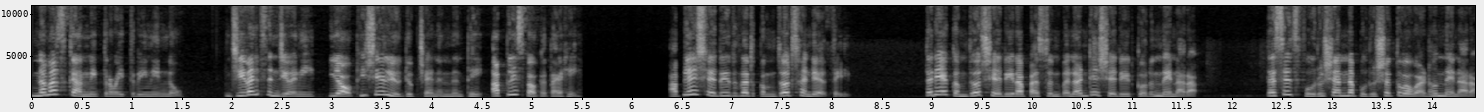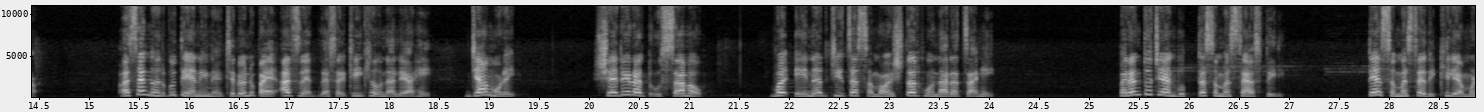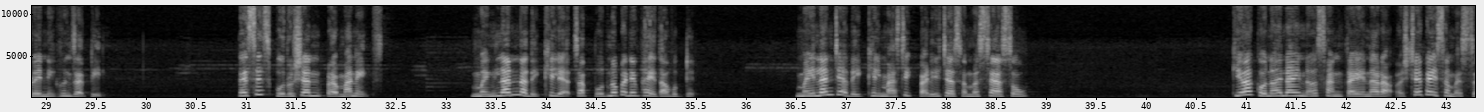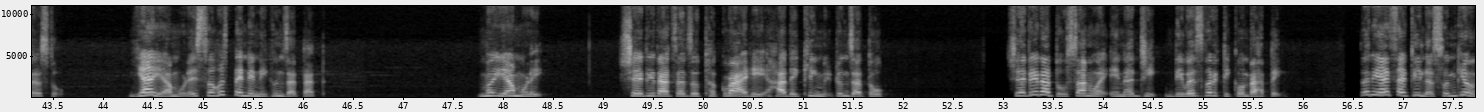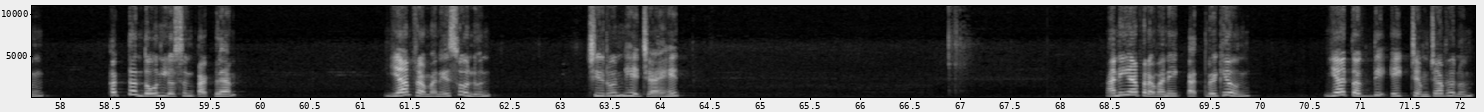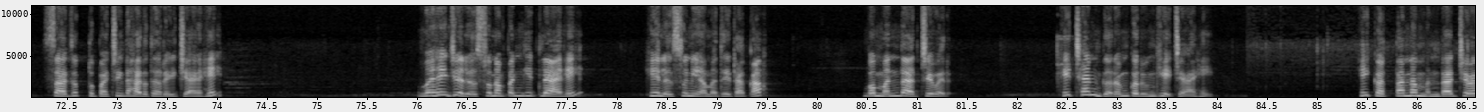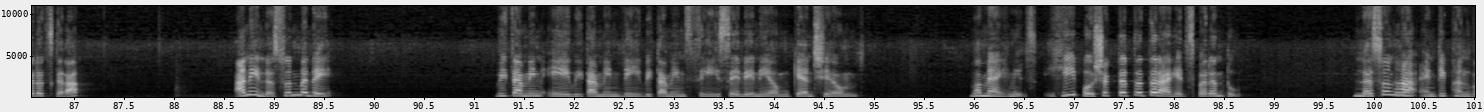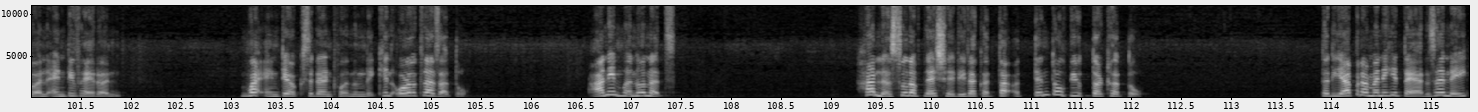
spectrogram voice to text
नमस्कार मित्रमैत्रिणींनो जीवन संजीवनी या official YouTube चॅनलमध्ये आपले स्वागत आहे. आपले शरीर जर कमजोर झाले असेल तर या कमजोर शरीरापासून बलाढ्य शरीर करून देणारा तसेच पुरुषांना पुरुषत्व वाढवून देणारा असा घरगुती आणि नॅचरल उपाय आज मी आपल्यासाठी घेऊन आले आहे ज्यामुळे शरीरात उत्साह व एनर्जीचा समावेश तर होणारच आहे. परंतु ज्या गुप्त समस्या असतील त्या समस्या देखील यामुळे निघून जातील. तसेच पुरुषांप्रमाणेच महिलांना देखील याचा पूर्णपणे फायदा होतो. महिलांच्या देखील मासिक पाळीच्या समस्या असो किंवा कोणालाही न सांगता येणारा अशा काही समस्या असो या यामुळे सहजतेने निघून जातात. मग यामुळे शरीराचा जो थकवा आहे हा देखील मिटून जातो. शरीरात उसान व एनर्जी दिवसभर टिकून राहते. तर यासाठी लसूण घेऊन फक्त दोन लसूण पाकळ्या याप्रमाणे सोलून चिरून घ्यायचे आहेत. आणि याप्रमाणे एक पात्र घेऊन यात अगदी एक चमचा भरून साजूक तुपाची धार धरायची आहे. व हे जे लसूण आपण घेतले आहे हे लसूण यामध्ये टाका. व मंद आचेवर हे छान गरम करून घ्यायचे आहे. हे करताना मंद आचेवरच करा. आणि लसूणमध्ये vitamin A vitamin B vitamin C selenium calcium व मॅग्नीज ही पोषक तत्व तर आहेच परंतु लसूण हा अँटीफंगल अँटीव्हायरल व अँटीऑक्सिडंट म्हणून देखील ओळखला जातो. आणि म्हणूनच हा लसूण आपल्या शरीराकरता अत्यंत उपयुक्त ठरतो. तर याप्रमाणे हे तयार झाले.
